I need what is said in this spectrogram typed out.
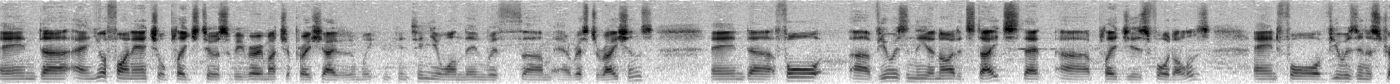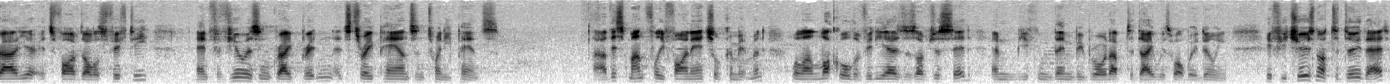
and uh, and your financial pledge to us will be very much appreciated, and we can continue on then with um, our restorations. And uh, for uh, viewers in the United States, that uh, pledge is four dollars, and for viewers in Australia, it's five dollars fifty, and for viewers in Great Britain, it's three pounds and twenty pence. Uh, this monthly financial commitment will unlock all the videos as I've just said and you can then be brought up to date with what we're doing. If you choose not to do that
